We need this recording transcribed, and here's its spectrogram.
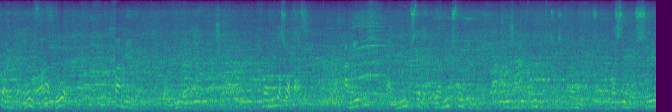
40 anos, não à toa. Família, Família, família é sua base. amigos, Amigos também. E amigos tem tudo. Hoje em dia é muito difícil você ter amigos. Mas se você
